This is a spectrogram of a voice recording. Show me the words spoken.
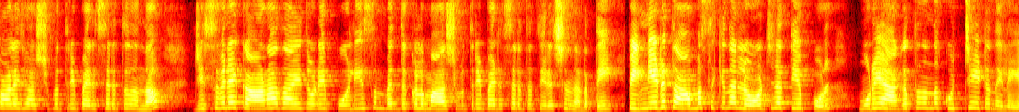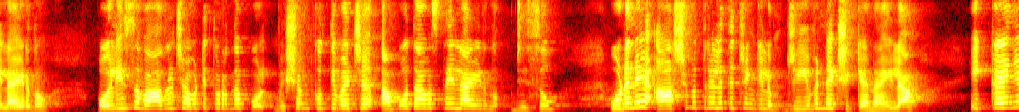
കോളേജ് ആശുപത്രി പരിസരത്ത് നിന്ന് ജിസുവിനെ കാണാതായതോടെ പോലീസും ബന്ധുക്കളും ആശുപത്രി പരിസരത്ത് തിരച്ചിൽ നടത്തി. പിന്നീട് താമസിക്കുന്ന ലോഡ്ജിലെത്തിയപ്പോൾ മുറി അകത്തുനിന്ന് കുറ്റിയിട്ട നിലയിലായിരുന്നു. പോലീസ് വാതിൽ ചവിട്ടി തുറന്നപ്പോൾ വിഷം കുത്തിവെച്ച് അബോധാവസ്ഥയിലായിരുന്നു ജിസു. ഉടനെ ആശുപത്രിയിലെത്തിച്ചെങ്കിലും ജീവൻ രക്ഷിക്കാനായില്ല. ഇക്കഴിഞ്ഞ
